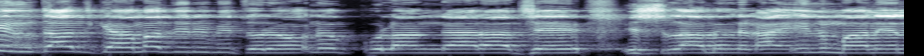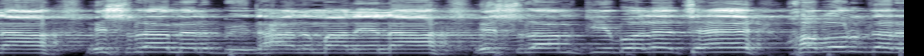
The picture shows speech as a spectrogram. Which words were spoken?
কিন্তু আজকে আমাদের ভিতরে অনেক কুলাঙ্গার আছে। ইসলামের আইন মানে না, ইসলামের বিধান মানে না। ইসলাম কি বলেছে? খবরদার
